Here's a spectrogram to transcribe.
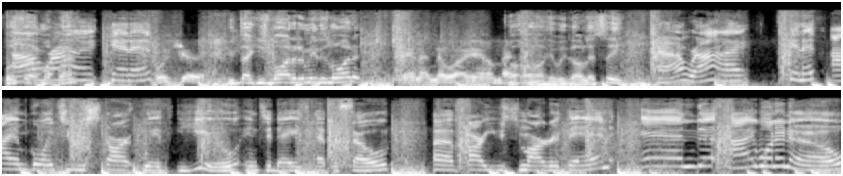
What's up, my right, Kenneth. What's good? You think you smarter than me this morning? Man, I know I am, man. Uh oh, here we go. Let's see. All right. Kenneth, I am going to start with you in today's episode of Are You Smarter Than? And I want to know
